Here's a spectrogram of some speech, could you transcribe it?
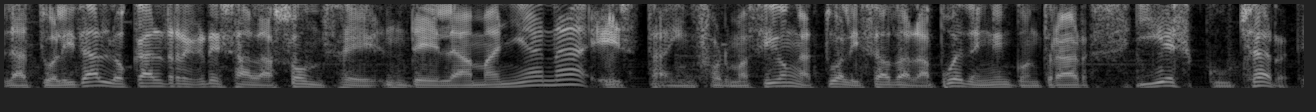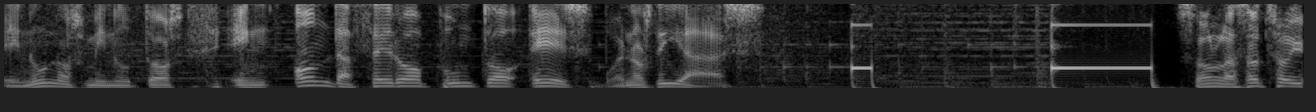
La actualidad local regresa a las once de la mañana. Esta información actualizada la pueden encontrar y escuchar en unos minutos en ondacero.es. Buenos días. Son las ocho y media.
